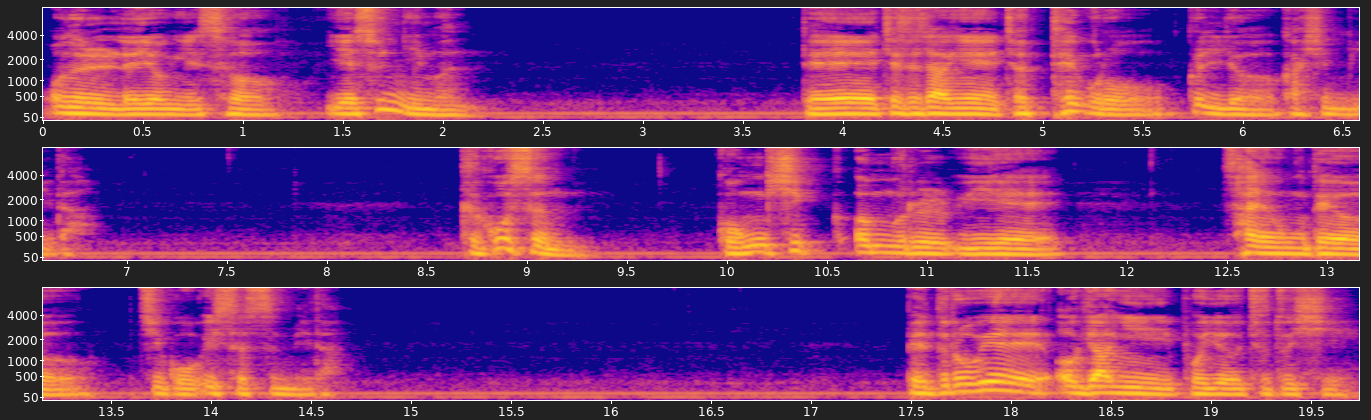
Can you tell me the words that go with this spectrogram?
오늘 내용에서 예수님은 대제사장의 저택으로 끌려가십니다. 그곳은 공식 업무를 위해 사용되어지고 있었습니다. 베드로의 억양이 보여주듯이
